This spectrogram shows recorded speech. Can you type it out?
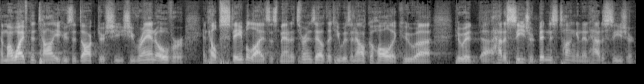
And my wife, Natalia, who's a doctor, she, she ran over and helped stabilize this man. It turns out that he was an alcoholic who, uh, who had uh, had a seizure, bitten his tongue, and then had a seizure.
